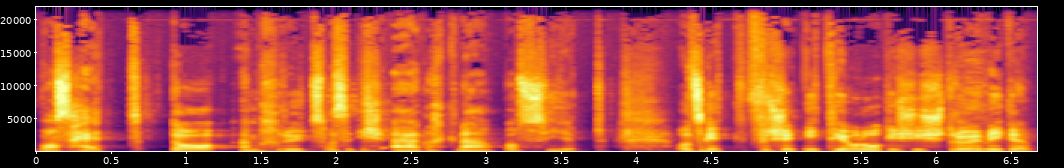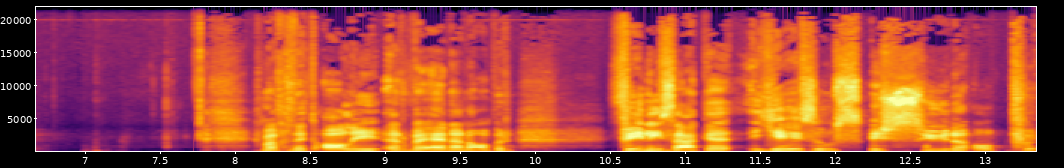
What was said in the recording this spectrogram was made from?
was hat da am Kreuz, was ist eigentlich genau passiert. Und es gibt verschiedene theologische Strömungen. Ich möchte nicht alle erwähnen, aber viele sagen, Jesus ist Sühnenopfer,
